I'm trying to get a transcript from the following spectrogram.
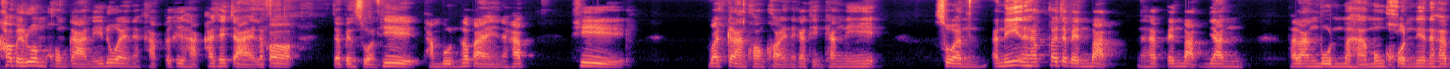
เข้าไปร่วมโครงการนี้ด้วยนะครับ ก็คือหักค่าใช้จ่ายแล้วก็จะเป็นส่วนที่ทำบุญเข้าไปนะครับ ที่ วัดกลางคลองข่อยในกระถินครั้งนี้ ส่วนอันนี้นะครับก็จะเป็นบัตรนะครับ เป็นบัตรยันพลังบุญมหามงคลเนี่ยนะครับ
